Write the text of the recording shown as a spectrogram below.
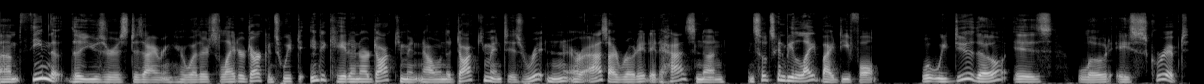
um, theme that the user is desiring here, whether it's light or dark. And so we have to indicate in our document. Now, when the document is written, or as I wrote it, it has none. And so it's going to be light by default. What we do though is load a script.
